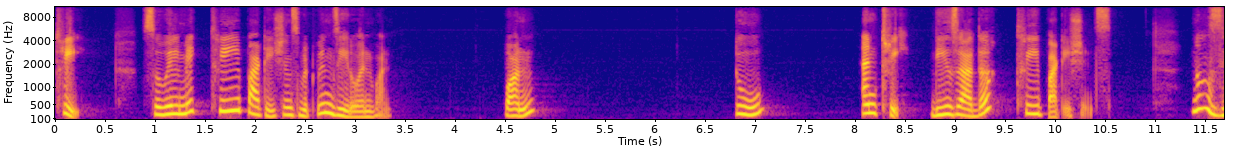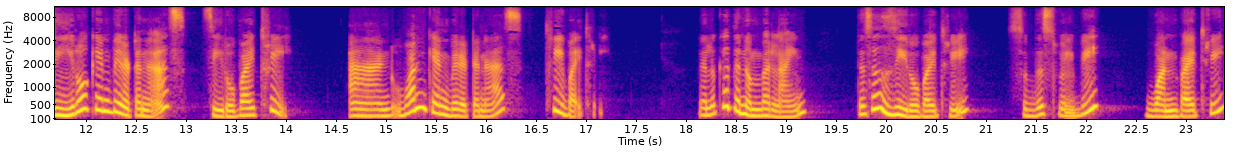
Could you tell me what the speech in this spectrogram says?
3. So we'll make 3 partitions between 0 and 1. 1, 2 and 3. These are the 3 partitions. Now 0 can be written as 0 by 3 and 1 can be written as 3 by 3. Now look at the number line. This is 0 by 3. So this will be 1 by 3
